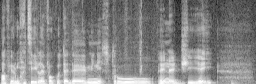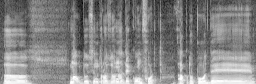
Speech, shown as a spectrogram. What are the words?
afirmațiile făcute de ministrul energiei uh, m-au dus într-o zonă de confort. Apropo de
